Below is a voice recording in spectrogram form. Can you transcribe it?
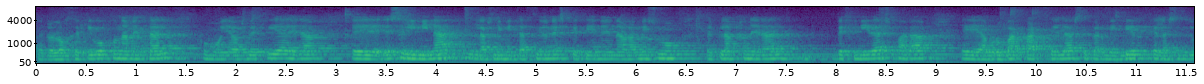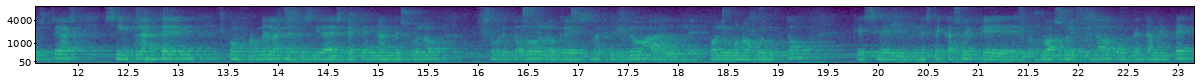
Pero el objetivo fundamental, como ya os decía, era, eh, es eliminar las limitaciones que tienen ahora mismo el Plan General definidas para eh, agrupar parcelas y permitir que las industrias se implanten conforme a las necesidades que tengan de suelo, sobre todo lo que es referido al polígono acueducto que es en este caso el que nos lo ha solicitado concretamente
